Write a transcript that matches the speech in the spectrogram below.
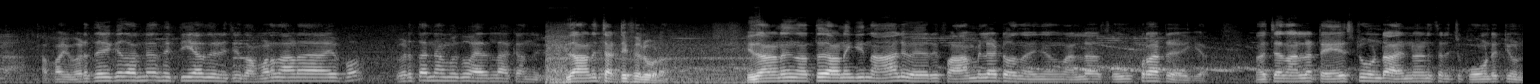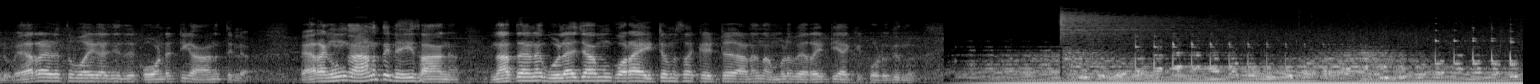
അപ്പൊ ഇവിടത്തേക്ക് തന്നെ സെറ്റ് ചെയ്യാന്ന് വിളിച്ച് നമ്മുടെ നാടായപ്പോ ഇവിടെ തന്നെ നമുക്ക് വൈറലാക്കാന്ന്. ഇതാണ് ചട്ടിഫലൂട. ഇതാണ് ഇതിനകത്ത് ആണെങ്കിൽ നാല് പേര് ഫാമിലിയായിട്ട് വന്നു കഴിഞ്ഞാൽ നല്ല സൂപ്പറായിട്ട് കഴിക്കാം. എന്ന് വെച്ചാൽ നല്ല ടേസ്റ്റും ഉണ്ട് അതിനനുസരിച്ച് ക്വാണ്ടിറ്റി ഉണ്ട്. വേറെ അടുത്ത് പോയി കഴിഞ്ഞാൽ ഇത് ക്വാണ്ടിറ്റി കാണത്തില്ല. വേറെ എങ്ങും കാണത്തില്ല ഈ സാധനം. ഇതിനകത്ത് തന്നെ ഗുലാബ് ജാമുൻ കുറേ ഐറ്റംസ് ഒക്കെ ഇട്ടാണ് നമ്മൾ വെറൈറ്റി ആക്കി കൊടുക്കുന്നത്. Thank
